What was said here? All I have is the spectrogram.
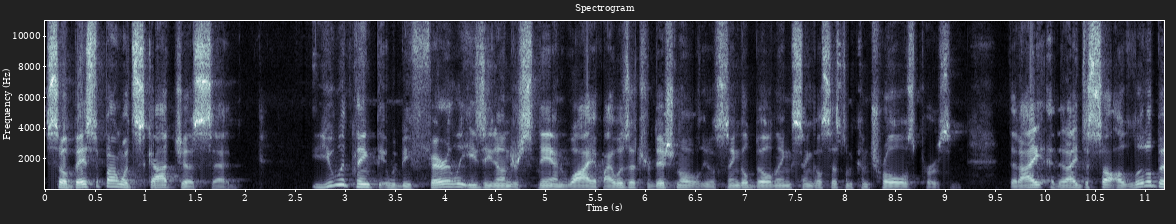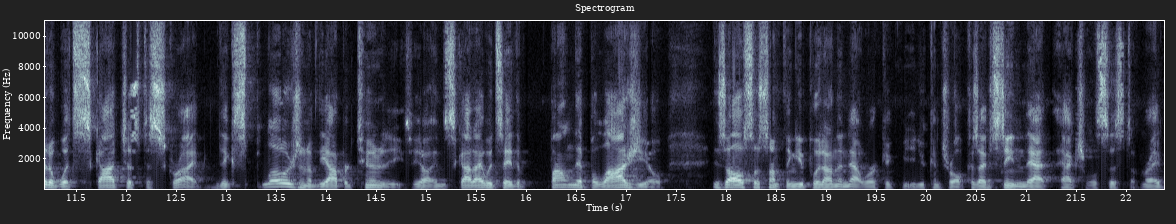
So based upon what Scott just said, you would think it would be fairly easy to understand why, if I was a traditional, you know, single building, single system controls person, that I that I just saw a little bit of what Scott just described, the explosion of the opportunities. You know, and Scott, I would say the fountain at Bellagio is also something you put on the network you control because I've seen that actual system, right?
